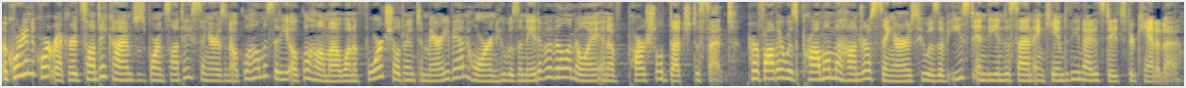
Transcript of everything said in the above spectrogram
According to court records, Sante Kimes was born Sante Singhrs in Oklahoma City, Oklahoma, one of four children to Mary Van Horn, who was a native of Illinois and of partial Dutch descent. Her father was Prama Mahendra Singhrs, who was of East Indian descent and came to the United States through Canada.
